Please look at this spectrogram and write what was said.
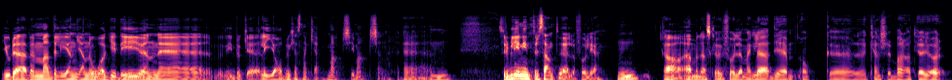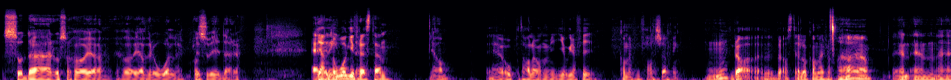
Gjorde även Madeleine Janogy. Det är ju en, eh, vi brukar, eller jag brukar snacka match i matchen. Eh, Så det blir en intressant duell att följa. Mm. Ja, men den ska vi följa med glädje. Och eh, kanske bara att jag gör sådär och så hör jag, hör jag vrål och så vidare. Janogy förresten, Ja. eh, och på tal om geografi, kommer från Falköping. Mm. Bra, bra ställe att komma ifrån. Ja, ja. En, en, eh,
